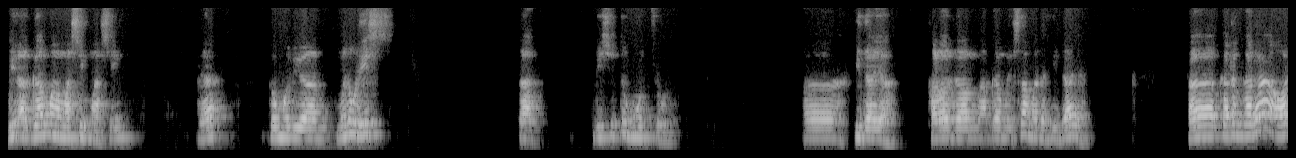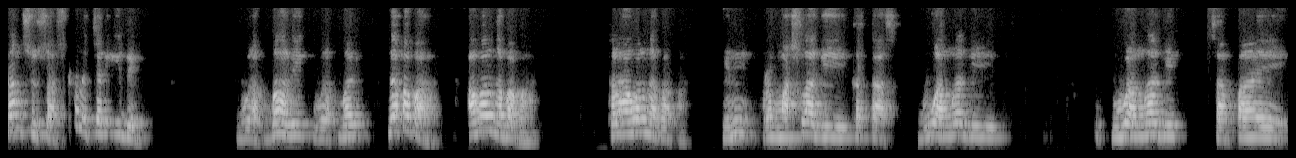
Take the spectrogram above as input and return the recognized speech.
di agama masing-masing, ya, kemudian menulis, nah di situ muncul uh, hidayah. Kalau dalam agama Islam ada hidayah. kadang kadang-kadang orang susah sekali cari ide, bolak balik, bolak balik, nggak apa-apa. Awal nggak apa-apa. Kalau awal nggak apa-apa. Ini remas lagi kertas, buang lagi, buang lagi sampai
